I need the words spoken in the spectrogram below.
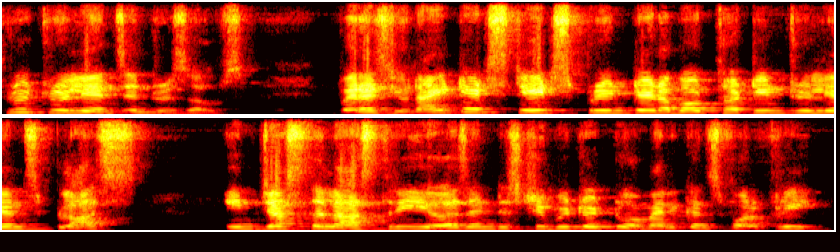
3 trillions in reserves. Whereas United States printed about 13 trillions plus in just the last three years and distributed to Americans for free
